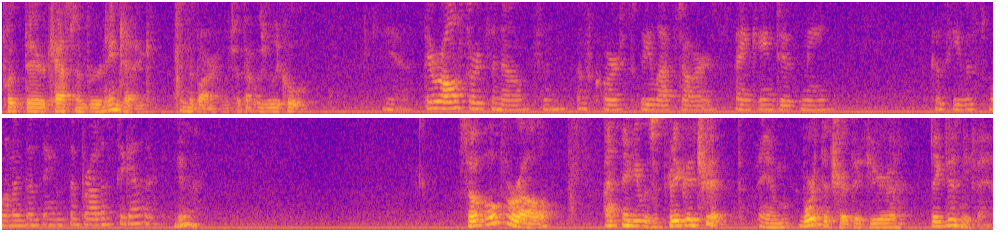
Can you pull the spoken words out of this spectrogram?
put their cast member name tag in the barn, which I thought was really cool. Yeah. There were all sorts of notes, and of course, we left ours thanking Disney. Because he was one of the things that brought us together. Yeah. So overall, I think it was a pretty good trip and worth the trip if you're a big Disney fan.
